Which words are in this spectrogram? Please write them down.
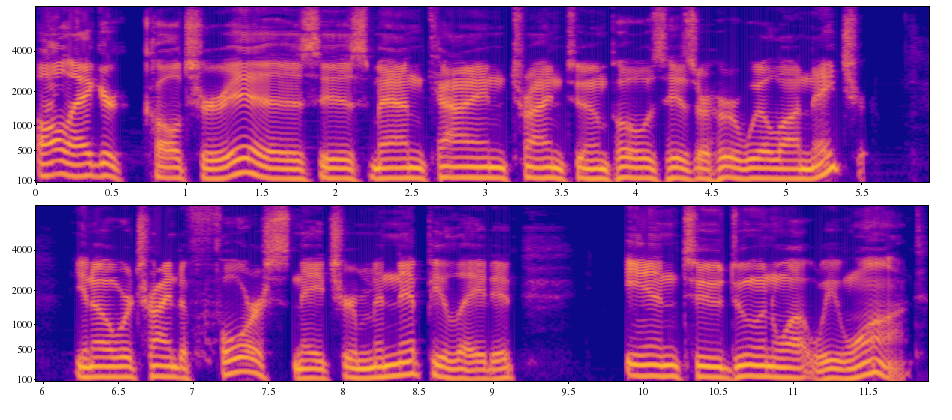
all agriculture is is mankind trying to impose his or her will on nature. You know, we're trying to force nature, manipulate it into doing what we want.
